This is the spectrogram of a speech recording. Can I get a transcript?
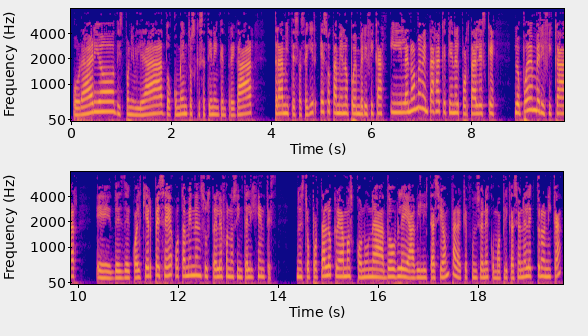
horario, disponibilidad, documentos que se tienen que entregar, trámites a seguir, eso también lo pueden verificar. Y la enorme ventaja que tiene el portal es que lo pueden verificar eh, desde cualquier PC o también en sus teléfonos inteligentes. Nuestro portal lo creamos con una doble habilitación para que funcione como aplicación electrónica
